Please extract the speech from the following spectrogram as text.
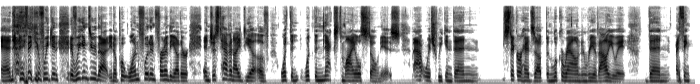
And I think if we can if we can do that, you know, put one foot in front of the other and just have an idea of what the what the next milestone is at which we can then stick our heads up and look around and reevaluate, then I think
